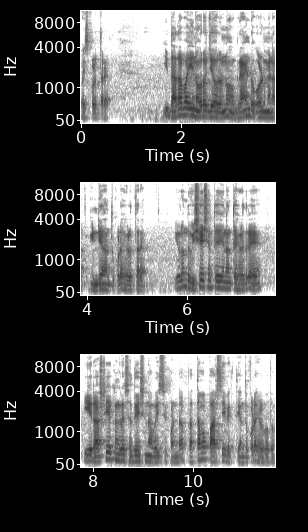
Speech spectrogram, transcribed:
ವಹಿಸಿಕೊಳ್ತಾರೆ. ಈ ದಾದಾಬಾಯಿ ನವರೋಜಿಯವರನ್ನು grand old man of India ಅಂತ ಕೂಡ ಹೇಳುತ್ತಾರೆ ಇವರೊಂದು ವಿಶೇಷತೆ ಏನಂತ ಹೇಳಿದ್ರೆ ಈ ರಾಷ್ಟ್ರೀಯ ಕಾಂಗ್ರೆಸ್ ಅಧಿವೇಶನ ವಹಿಸಿಕೊಂಡ ಪ್ರಥಮ ಪಾರ್ಸಿ ವ್ಯಕ್ತಿ ಅಂತ ಕೂಡ ಹೇಳ್ಬೋದು.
